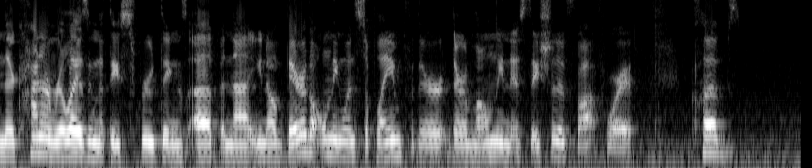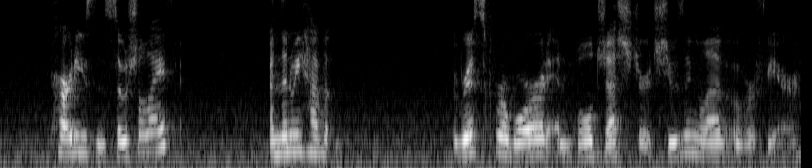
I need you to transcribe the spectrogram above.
and they're kind of realizing that they screwed things up and that you know they're the only ones to blame for their their loneliness. They should have fought for it. Clubs parties and social life. And then we have risk reward and bold gesture choosing love over fear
